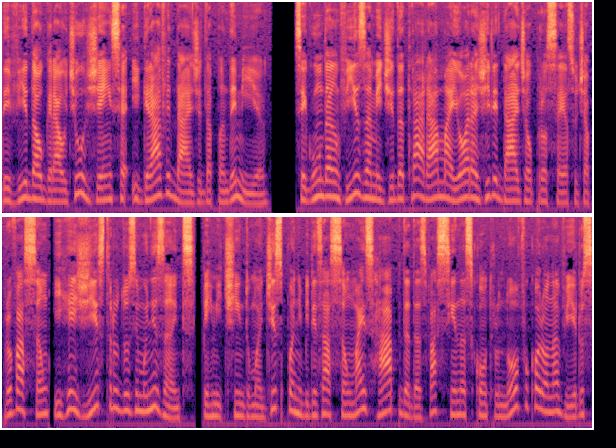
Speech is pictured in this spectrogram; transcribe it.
devido ao grau de urgência e gravidade da pandemia. Segundo a Anvisa, a medida trará maior agilidade ao processo de aprovação e registro dos imunizantes, permitindo uma disponibilização mais rápida das vacinas contra o novo coronavírus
